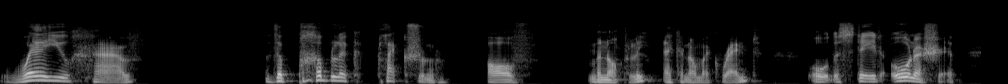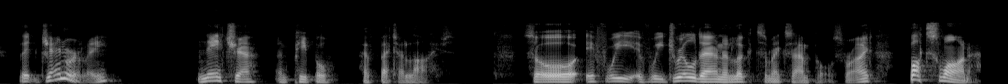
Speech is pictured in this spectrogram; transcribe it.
where you have the public collection of monopoly, economic rent, or the state ownership that generally nature and people have better lives. So if we if we drill down and look at some examples, right? Botswana,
